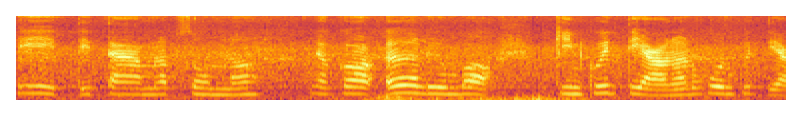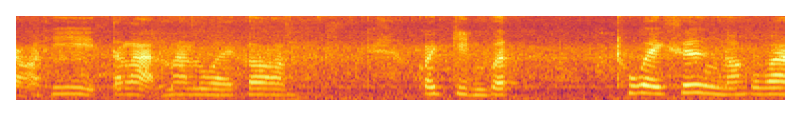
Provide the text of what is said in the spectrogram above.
ที่ติดตามรับชมเนาะแล้วก็เออลืมบอกกินก๋วยเตี๋ยวเนาะทุกคนก๋วยเตี๋ยวที่ตลาดมารวยก็ก็กินเบิดถ้วยครึ่งเนาะเพราะว่า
